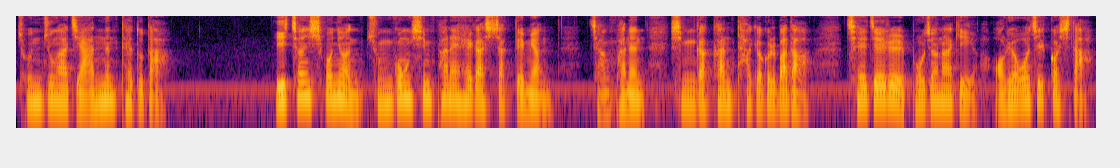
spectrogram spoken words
존중하지 않는 태도다. 2015년 중공 심판의 해가 시작되면 장파는 심각한 타격을 받아 체제를 보전하기 어려워질 것이다.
